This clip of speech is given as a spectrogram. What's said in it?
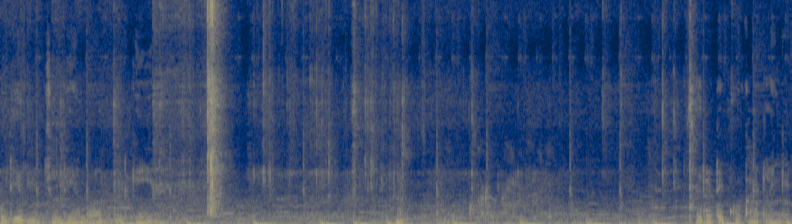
कुरियर में चोरियाँ बहुत बढ़ गई हैं। सेलो टेप को काट लेंगे।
